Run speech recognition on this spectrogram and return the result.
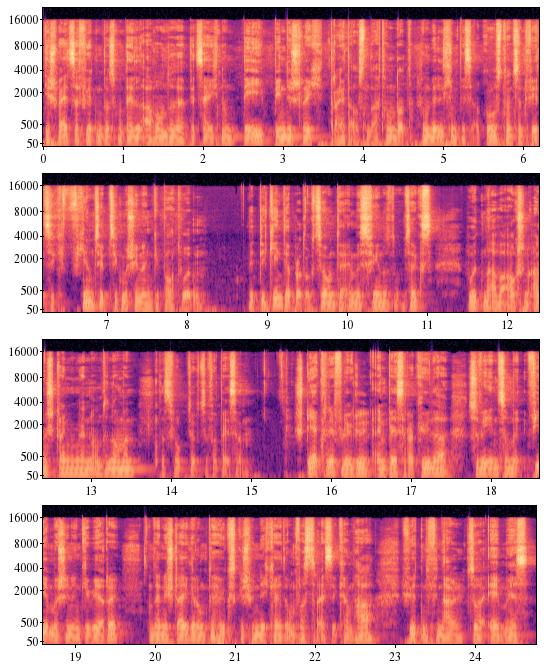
Die Schweizer führten das Modell aber unter der Bezeichnung D-3800, von welchen bis August 1940 74 Maschinen gebaut wurden. Mit Beginn der Produktion der MS 406 wurden aber auch schon Anstrengungen unternommen, das Flugzeug zu verbessern. Stärkere Flügel, ein besserer Kühler sowie in Summe vier Maschinengewehre und eine Steigerung der Höchstgeschwindigkeit um fast 30 kmh führten final zur MS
